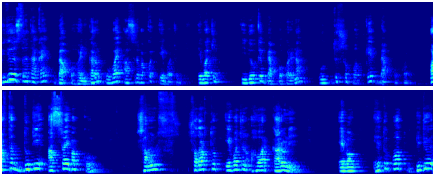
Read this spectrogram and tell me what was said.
বিধেয় স্থানে থাকায় ব্যাপ্য হয়নি। কারণ উভয় আশ্রয় বাক্য এ বচন। এ বচন ইদেওকে ব্যাপ্য করে না উদ্দেশ্য পদকে ব্যাপ্য করে। অর্থাৎ দুটি আশ্রয় বাক্য সদার্থক এবচন হওয়ার কারণে এবং হেতুপথ বিধেয়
